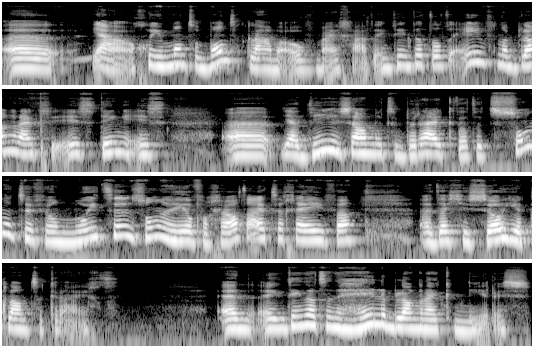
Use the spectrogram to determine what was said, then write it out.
uh, ja, een goede mond-op-mond reclame over mij gaat. En ik denk dat dat een van de belangrijkste is, dingen is ja, die je zou moeten bereiken. Dat het zonder te veel moeite, zonder heel veel geld uit te geven, dat je zo je klanten krijgt. En ik denk dat het een hele belangrijke manier is.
